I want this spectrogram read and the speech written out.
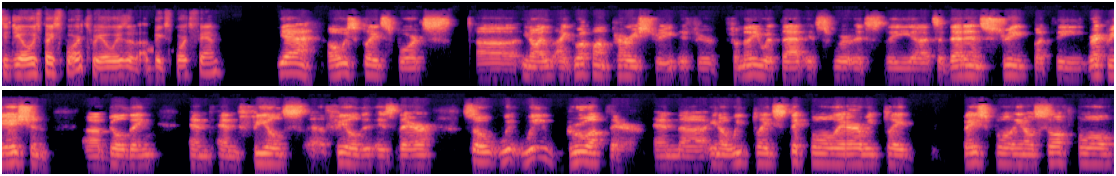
Did you always play sports? Were you always a, a big sports fan? Yeah, always played sports. Uh, you know, I, I, grew up on Perry Street. If you're familiar with that, it's where it's the uh, it's a dead end street, but the recreation uh, building and and Fields uh, Field is there. So we we grew up there, and uh, you know we played stickball there. We played baseball, you know, softball,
